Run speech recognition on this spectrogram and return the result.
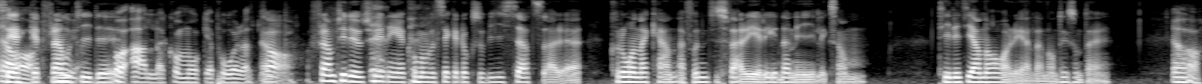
Ja, säkert oh framtida, Och alla kommer åka på det. Typ. ja, framtida utredningar kommer väl säkert också visa att så här, eh, corona kan ha funnits i Sverige redan i liksom tidigt januari eller någonting sånt där. ja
